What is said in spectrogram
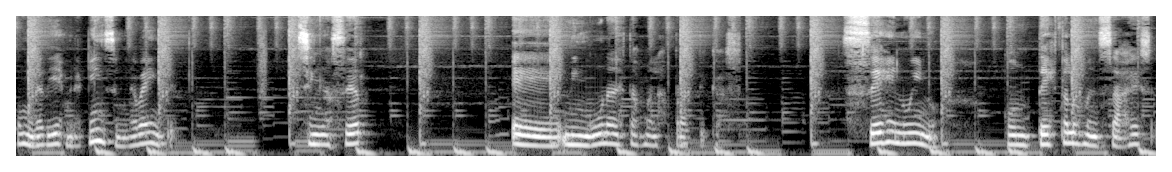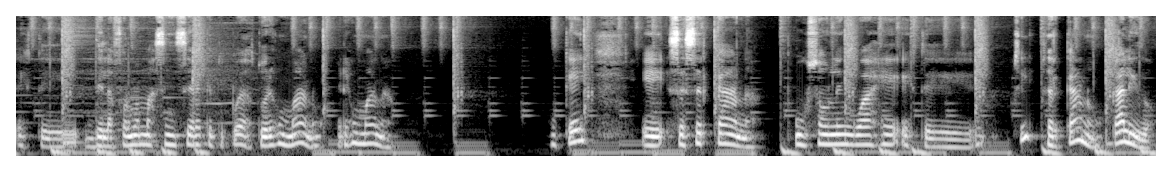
Oh, mira 10, mira 15, mira 20. Sin hacer eh, ninguna de estas malas prácticas sé genuino, contesta los mensajes este, de la forma más sincera que tú puedas. Tú eres humano, eres humana. ¿Ok? Eh, sé cercana, usa un lenguaje este, sí, cercano, cálido.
